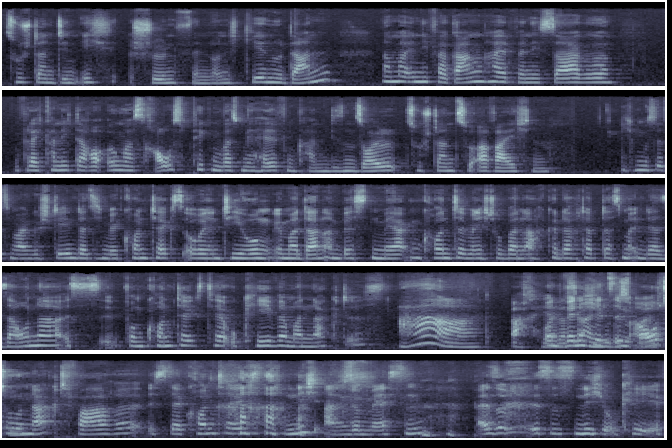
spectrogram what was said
Zustand, den ich schön finde. Und ich gehe nur dann nochmal in die Vergangenheit, wenn ich sage, vielleicht kann ich da irgendwas rauspicken, was mir helfen kann, diesen Soll-Zustand zu erreichen. Ich muss jetzt mal gestehen, dass ich mir Kontextorientierung immer dann am besten merken konnte, wenn ich darüber nachgedacht habe, dass man in der Sauna ist vom Kontext her okay, wenn man nackt ist. Ah, ach ja. Und wenn ich jetzt im Auto Beispiel. nackt fahre, ist der Kontext nicht angemessen. Also ist es nicht okay.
